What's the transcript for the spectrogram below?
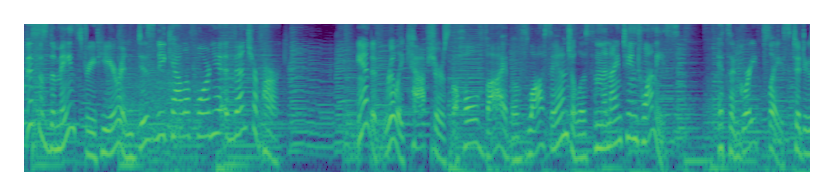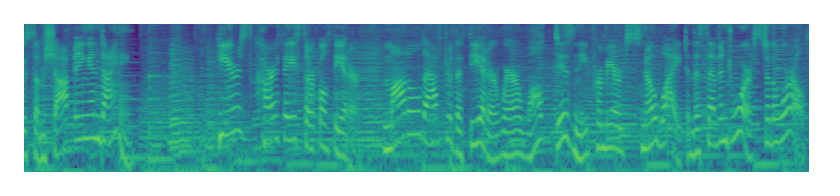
This is the main street here in Disney California Adventure Park. And it really captures the whole vibe of Los Angeles in the 1920s. It's a great place to do some shopping and dining. Here's Carthay Circle Theater, modeled after the theater where Walt Disney premiered Snow White and the Seven Dwarfs to the world.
